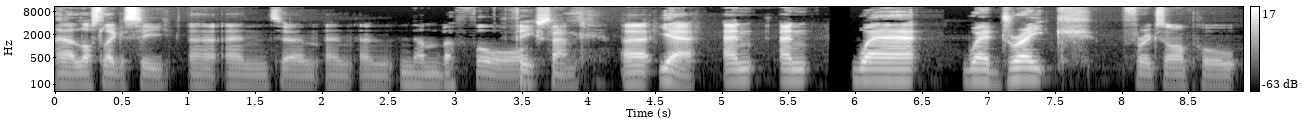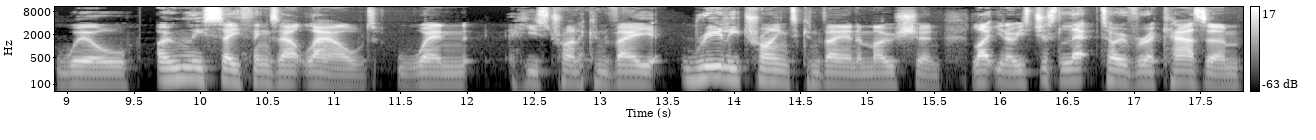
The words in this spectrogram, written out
uh, Lost Legacy uh, and um, and and Number Four. Thief's End. Uh, yeah, and and where where Drake, for example, will only say things out loud when he's trying to convey, really trying to convey an emotion. Like you know, he's just leapt over a chasm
